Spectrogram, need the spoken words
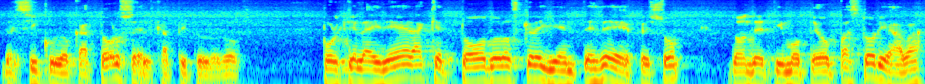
Versículo 14 del capítulo 2. Porque la idea era que todos los creyentes de Éfeso, donde Timoteo pastoreaba,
